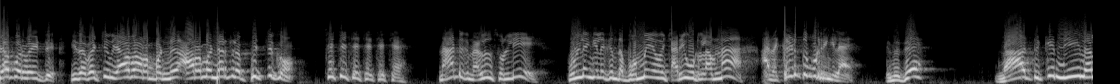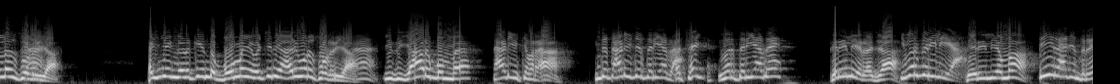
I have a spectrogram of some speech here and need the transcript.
பேப்பர் வெயிட் இத வச்சு வியாபாரம் பண்ணு அரை மணி நேரத்துல பிச்சுக்கும். நாட்டுக்கு நல்லது சொல்லி பிள்ளைங்களுக்கு இந்த பொம்மையை வச்சு அறிவு விடலாம்னா அதை கெடுத்து போடுறீங்களே. என்னது? நாட்டுக்கு நீ நல்லது சொல்றியா? பையங்களுக்கு இந்த பொம்மையை வச்சு நீ அறிவுரை சொல்றியா? இது யாரு பொம்மை? தாடி வச்சவரா? இந்த தாடி வச்சது தெரியாதா? இவர் தெரியாதே? தெரியலையா ராஜா. இவர் தெரியலையா? தெரியலையம்மா. டி ராஜேந்திர.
